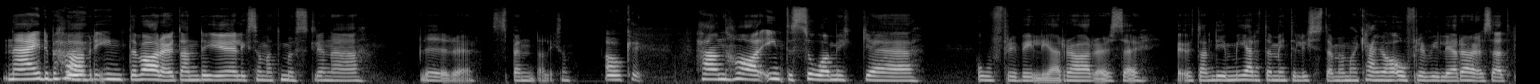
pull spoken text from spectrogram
Nej, det behöver Nej. det inte vara utan det är liksom att musklerna blir eh, spända liksom. Ah, okay. Han har inte så mycket ofrivilliga rörelser utan det är mer att de inte lyssnar men man kan ju ha ofrivilliga rörelser att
